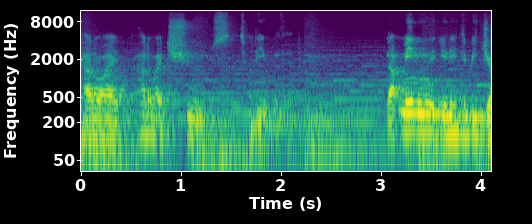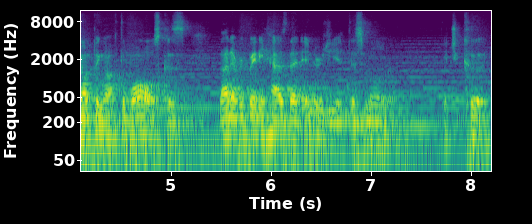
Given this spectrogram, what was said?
How do I how do I choose to be with it? Not meaning that you need to be jumping off the walls because not everybody has that energy at this moment, but you could.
